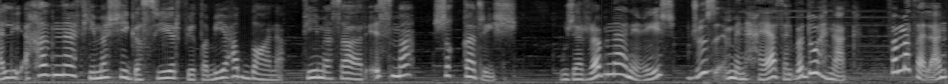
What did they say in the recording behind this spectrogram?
اللي أخذنا في مشي قصير في طبيعة ضانا في مسار اسمه شق الريش. وجربنا نعيش جزء من حياة البدو هناك. فمثلا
